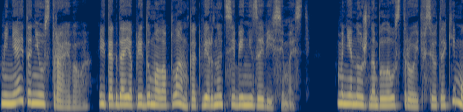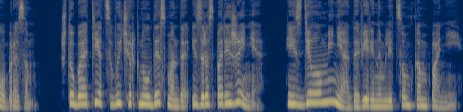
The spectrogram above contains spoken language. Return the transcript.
Меня это не устраивало, и тогда я придумала план, как вернуть себе независимость. Мне нужно было устроить все таким образом, чтобы отец вычеркнул Десмонда из распоряжения и сделал меня доверенным лицом компании.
